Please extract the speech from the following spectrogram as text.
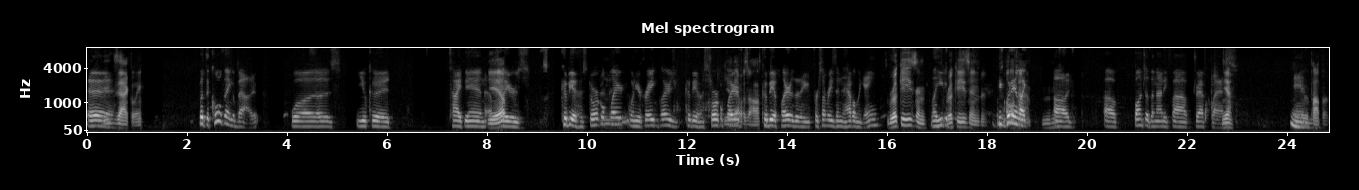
like, eh. exactly. But the cool thing about it was you could type in a Yep. player's could be a historical then- player when you're creating players. You could be a historical Yeah, player. that was awesome. could be a player that they for some reason didn't have on the game. Rookies and Like you could rookies and you could put in all like time. Mhm. uh, a bunch of the '95 draft class. Yeah. and, it would pop up.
